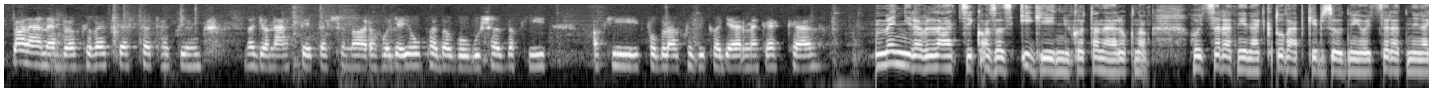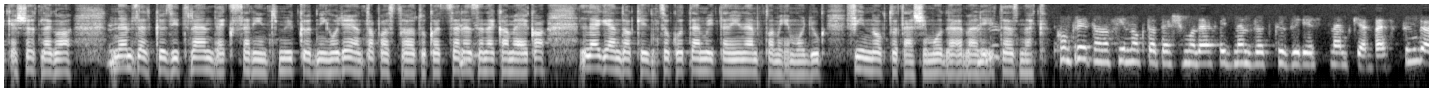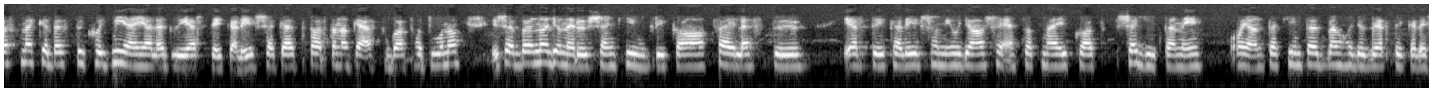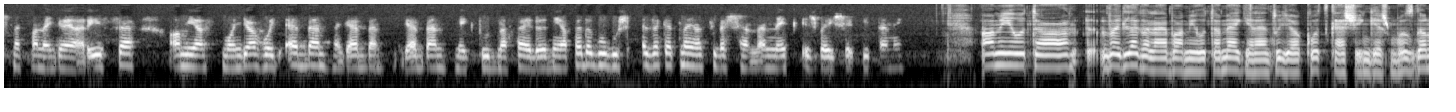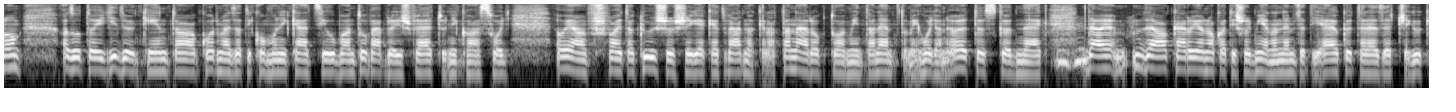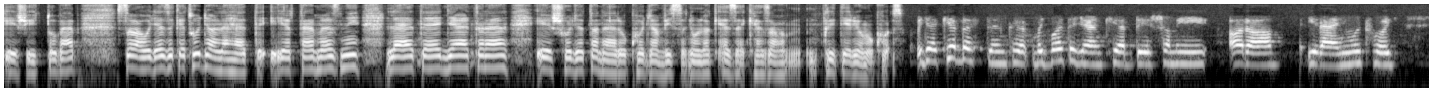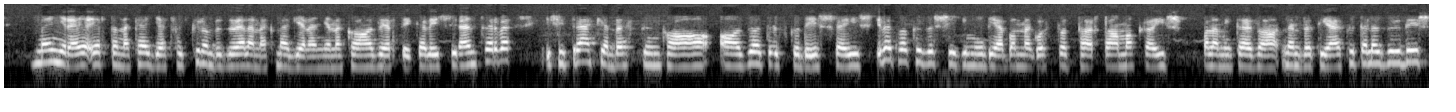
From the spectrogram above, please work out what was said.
talán ebből következtethetünk nagyon áttétesen arra, hogy a jó pedagógus az, aki, aki foglalkozik a gyermekekkel. Mennyire látszik az az igényük a tanároknak, hogy szeretnének tovább képződni, hogy szeretnének esetleg a nemzetközi trendek szerint működni, hogy olyan tapasztalatokat szerezzenek, amelyek a legendaként szokott említeni, nem tudom én mondjuk, finn oktatási modellben léteznek. Konkrétan a finn oktatási modellt vagy nemzetközi részt nem kérdeztünk, de azt megkérdeztük, hogy milyen jellegű értékeléseket tartanak elfogadhatónak, és ebből nagyon erősen kiugrik a fejlesztő értékelés, ami ugye a saját szakmájukat segíteni olyan tekintetben, hogy az értékelésnek van egy olyan része, ami azt mondja, hogy ebben, meg ebben, meg ebben még tudna fejlődni a pedagógus. Ezeket nagyon szívesen vennék és be is építeni. Amióta, vagy legalább amióta megjelent ugye a kockás inges mozgalom, azóta így időnként a kormányzati kommunikációban továbbra is feltűnik az, hogy olyan fajta külsőségeket várnak el a tanároktól, mint a nem tudom én, hogyan öltözködnek, uh-huh. de, de akár olyanokat is, hogy milyen a nemzeti elkötelezettségük, és így tovább. Szóval, hogy ezeket hogyan lehet értelmezni, lehet-e egyáltalán, és hogy a tanárok hogyan viszonyulnak ezekhez a kritériumokhoz. Ugye kérdeztünk, vagy volt egy olyan kérdés, ami arra irányult, hogy mennyire értenek egyet, hogy különböző elemek megjelenjenek az értékelési rendszerbe, és itt rákérdeztünk a, az öltözködésre is, illetve a közösségi médiában megosztott tartalmakra is, valamint ez a nemzeti elköteleződés,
